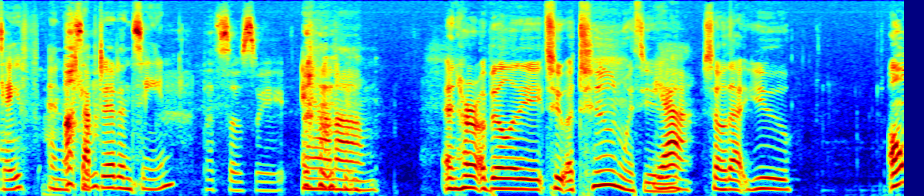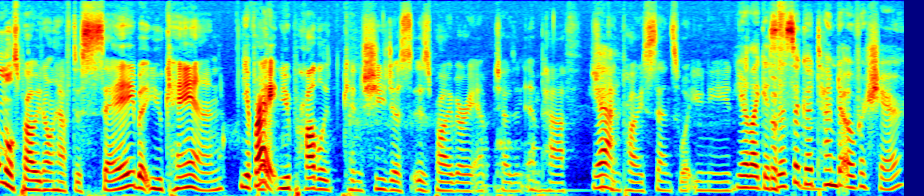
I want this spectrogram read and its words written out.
safe and accepted and seen. That's so sweet. And um, And her ability to attune with you. Yeah. So that you almost probably don't have to say, but you can. You're right. You probably can. She just is probably very, she has an empath. She Yeah. can probably sense what you need. you're like, is this a good time to overshare?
